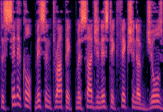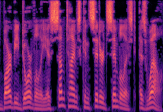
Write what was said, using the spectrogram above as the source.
The cynical, misanthropic, misogynistic fiction of Jules Barbey d'Aurevilly is sometimes considered symbolist, as well.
